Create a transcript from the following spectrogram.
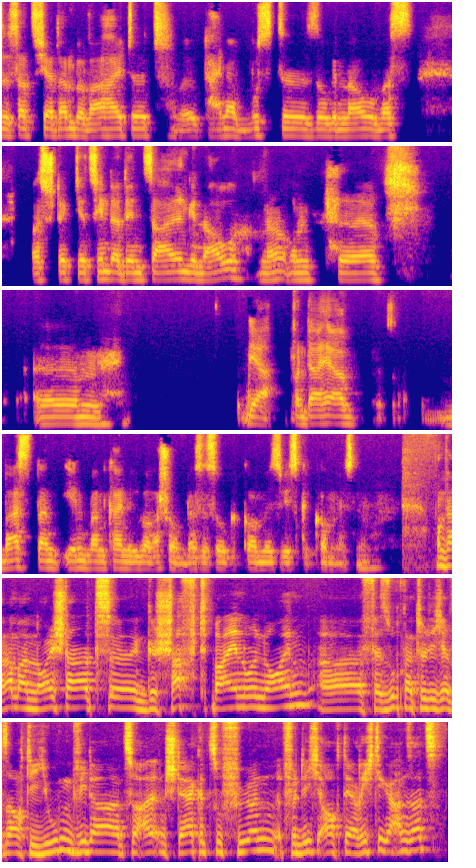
es hat sich ja dann bewahrheitet. Keiner wusste so genau, was, was steckt jetzt hinter den Zahlen genau. Ne? Und äh, ähm, ja, von daher war es dann irgendwann keine Überraschung, dass es so gekommen ist, wie es gekommen ist. Ne? Und dann haben wir einen Neustart äh, geschafft bei 09. Äh, versucht natürlich jetzt auch die Jugend wieder zur alten Stärke zu führen. Für dich auch der richtige Ansatz?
